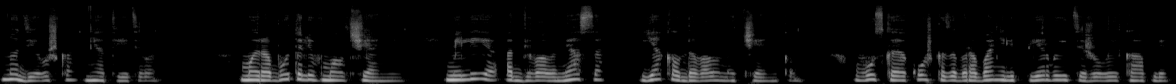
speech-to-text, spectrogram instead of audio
но девушка не ответила. Мы работали в молчании. Мелия отбивала мясо, я колдовала над чайником. В узкое окошко забарабанили первые тяжелые капли.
